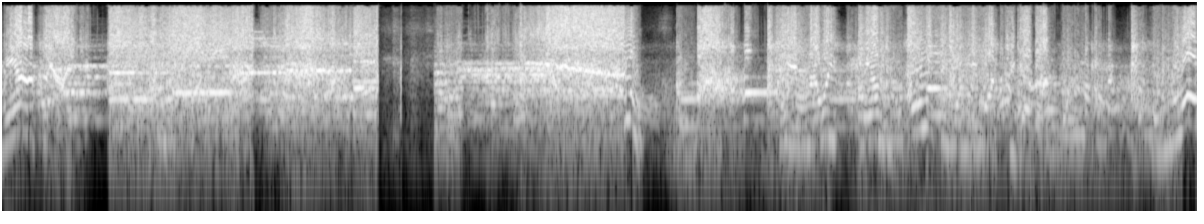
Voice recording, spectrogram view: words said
me and the clearing. Phew. We really can do anything when we work together. Whoa!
